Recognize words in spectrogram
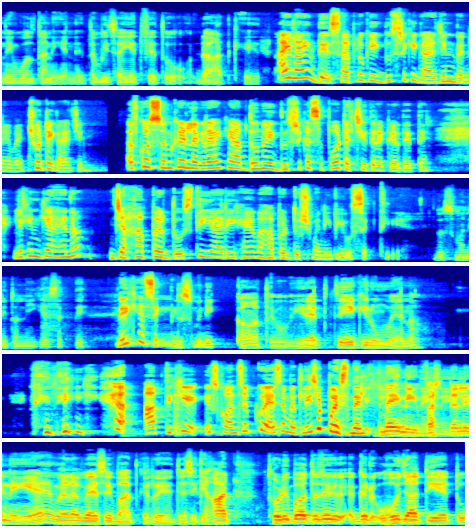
नहीं बोलता नहीं है नहीं तबीयत सही है फिर तो डांट के। आई लाइक दिस आप लोग एक दूसरे के गार्जियन बने हुए हैं छोटे गार्जियन ऑफ़ कोर्स सुनकर लग रहा है कि आप दोनों एक दूसरे का सपोर्ट अच्छी तरह कर देते हैं। लेकिन क्या है ना जहाँ पर दोस्ती यारी है वहाँ पर दुश्मनी भी हो सकती है। दुश्मनी तो नहीं कह सकते। नहीं कह सकते। दुश्मनी कहाँ तक होगी? रहते तो एक ही रूम में है ना। नहीं आप देखिए इस कॉन्सेप्ट को ऐसा मत लीजिए पर्सनली नहीं नहीं पर्सनली नहीं। है। मतलब वैसे बात कर रहे हैं जैसे कि हाँ थोड़ी बहुत अगर हो जाती है तो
